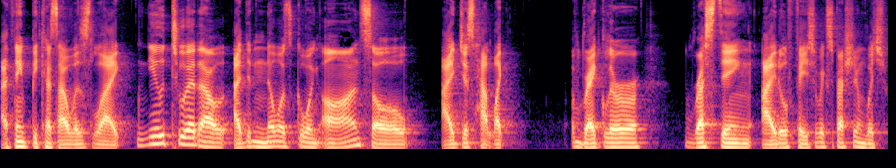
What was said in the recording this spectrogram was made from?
I think because I was like new to it, I, I didn't know what's going on, so I just had like a regular resting idle facial expression, which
